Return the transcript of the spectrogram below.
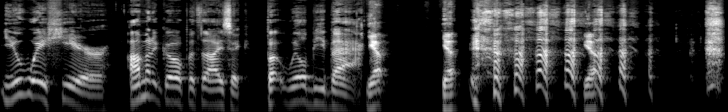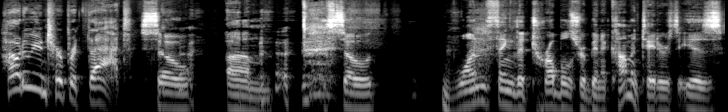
"You wait here. I'm going to go up with Isaac, but we'll be back." Yep. Yep. Yep. How do we interpret that? So, um, so one thing that troubles rabbinic commentators is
